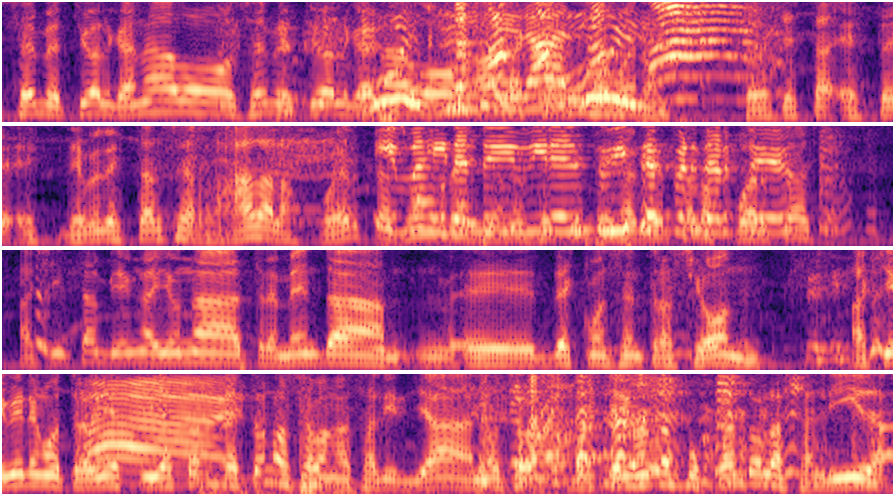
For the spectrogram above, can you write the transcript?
se metió el ganado, se metió el ganado a la Literal. cancha. Bueno, pero es que está, este, es- deben de estar cerradas las puertas. Imagínate hombre, yo no sé vivir en Suiza y perderte puertas. Aquí también hay una tremenda eh, desconcentración. Aquí vienen otra vez y esto, esto no se van a salir ya, no se van, porque ellos andan buscando la salida.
